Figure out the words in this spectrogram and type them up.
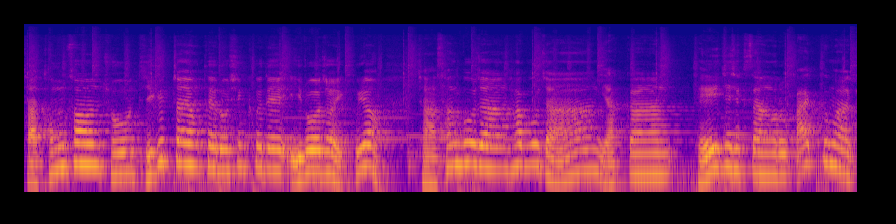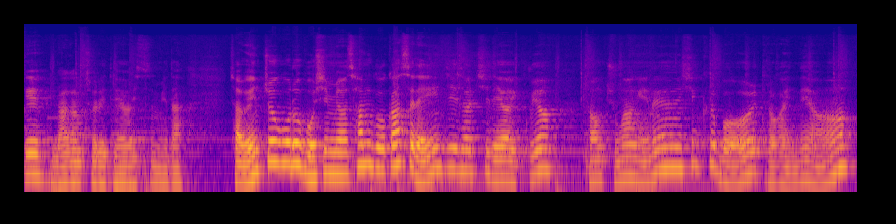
자, 동선 좋은 디귿자 형태로 싱크대 이루어져 있고요. 자, 상부장, 하부장 약간 베이지 색상으로 깔끔하게 마감 처리되어 있습니다. 자, 왼쪽으로 보시면 3구 가스 레인지 설치되어 있고요. 정중앙에는 싱크볼 들어가 있네요.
